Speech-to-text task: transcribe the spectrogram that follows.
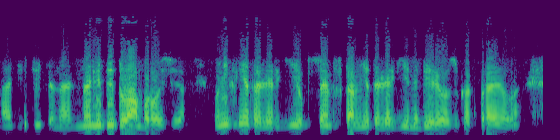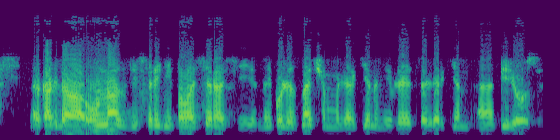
на действительно на лебеду амброзию. У них нет аллергии, у пациентов там нет аллергии на березу, как правило когда у нас здесь в средней полосе России наиболее значимым аллергеном является аллерген э, березы.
